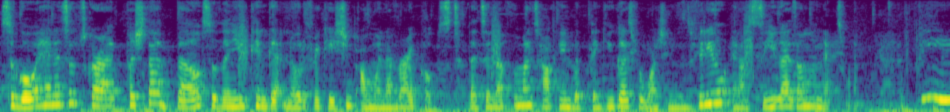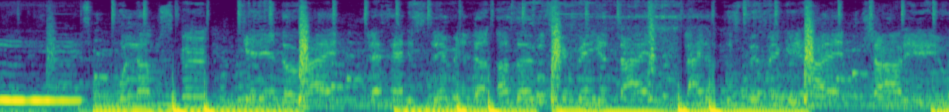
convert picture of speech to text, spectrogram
So go ahead and subscribe, push that bell so then you can get notifications on whenever I post. That's enough of my talking, but thank you guys for watching this video and I'll see you guys on the next one. Peace. Left hand is steering, the other is gripping your thigh. Light up the spliff and get high. Shout it,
